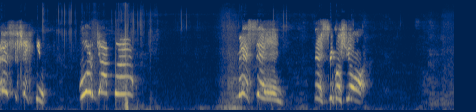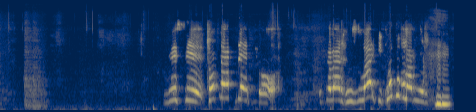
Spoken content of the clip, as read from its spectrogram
Messi çekti. Vuracaktı. Messi. Messi koşuyor. Messi top nerede diyor. O kadar hızlılar ki topu bulamıyoruz.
